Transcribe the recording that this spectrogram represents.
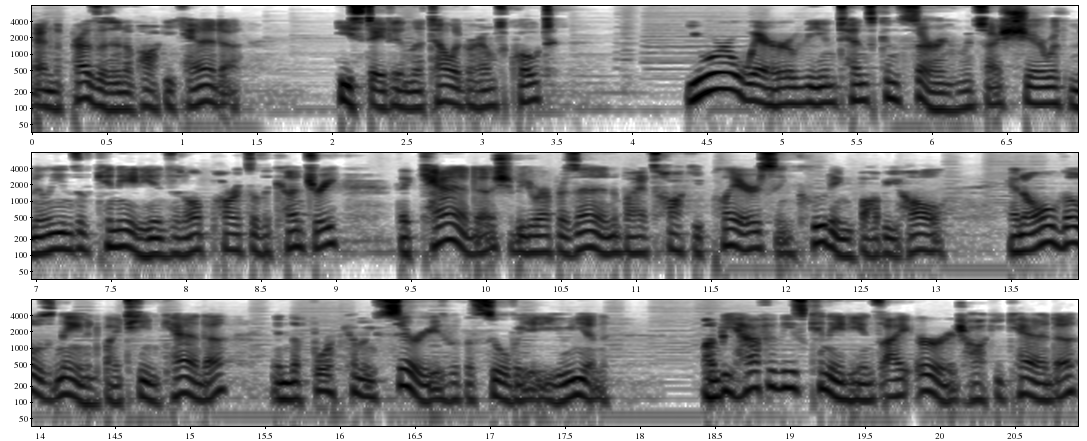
and the president of Hockey Canada. He stated in the telegrams, quote, You are aware of the intense concern which I share with millions of Canadians in all parts of the country that Canada should be represented by its hockey players, including Bobby Hull, and all those named by Team Canada in the forthcoming series with the Soviet Union. On behalf of these Canadians, I urge Hockey Canada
